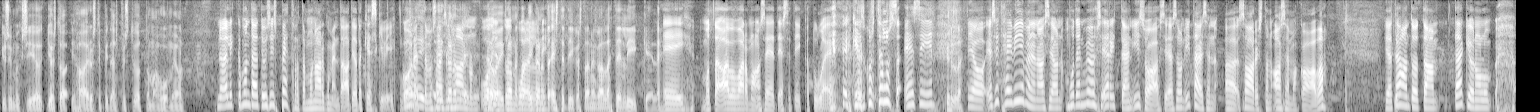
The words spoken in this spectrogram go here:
kysymyksiä, joista ihan aidosti pitäisi pystyä ottamaan huomioon. No eli mun täytyy siis petrata mun argumentaatiota keskiviikkoon, no, että mä saisin kannata, Hannun voitettua ei kannata, puolelle. Ei kannata estetiikasta ainakaan lähteä liikkeelle. Ei, mutta aivan varmaan on se, että estetiikka tulee keskustelussa esiin. Kyllä. Joo, ja sitten hei viimeinen asia on muuten myös erittäin iso asia. Se on Itäisen äh, saariston asemakaava. Ja tämä on tota, tämäkin on ollut äh,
